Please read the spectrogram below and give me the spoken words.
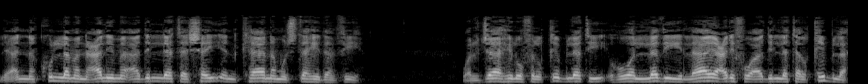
لأن كل من علم أدلة شيء كان مجتهدا فيه. والجاهل في القبلة هو الذي لا يعرف أدلة القبلة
